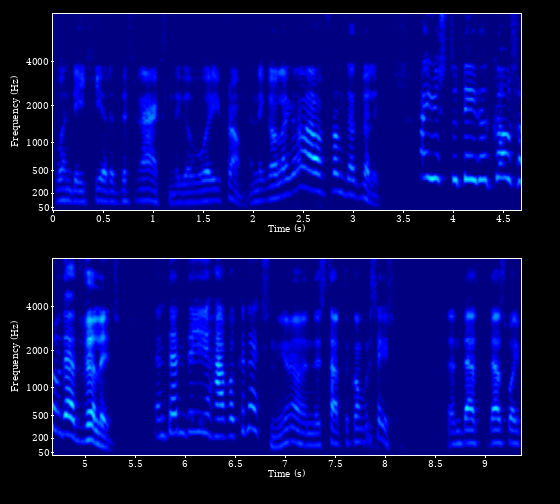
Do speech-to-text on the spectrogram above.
when they hear a different accent. They go, "Where are you from?" And they go like, "Oh, I'm from that village. I used to date a girl from that village." And then they have a connection, you know, and they start the conversation. And that that's why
